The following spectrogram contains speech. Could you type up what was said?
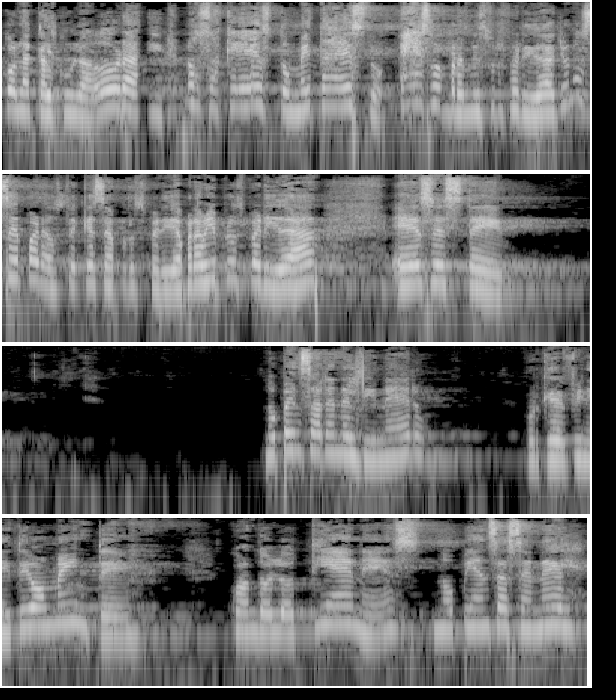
con la calculadora y no saque esto, meta esto. Eso para mí es prosperidad. Yo no sé para usted qué sea prosperidad. Para mí prosperidad es este no pensar en el dinero, porque definitivamente cuando lo tienes no piensas en él.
